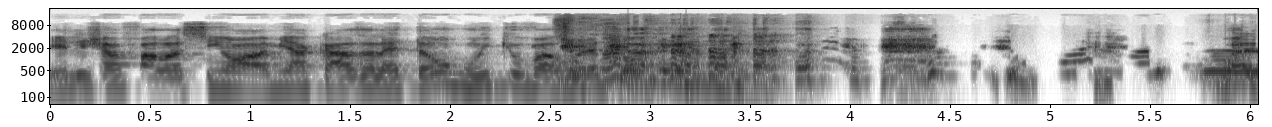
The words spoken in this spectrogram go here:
Ele já fala assim, ó, a minha casa é tão ruim que o valor é só o terreno mas,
